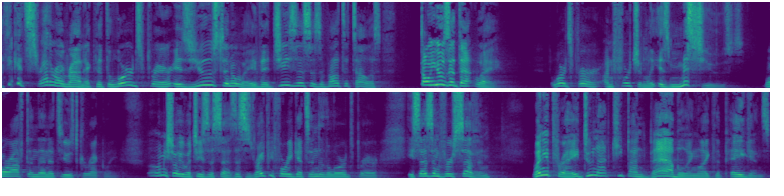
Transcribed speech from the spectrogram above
I think it's rather ironic that the Lord's Prayer is used in a way that Jesus is about to tell us don't use it that way. The Lord's Prayer, unfortunately, is misused more often than it's used correctly. Well, let me show you what Jesus says. This is right before he gets into the Lord's Prayer. He says in verse 7 When you pray, do not keep on babbling like the pagans,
